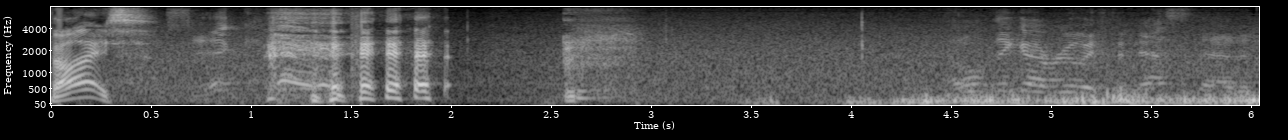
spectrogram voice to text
Nice. Sick. I don't think I really finessed that.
